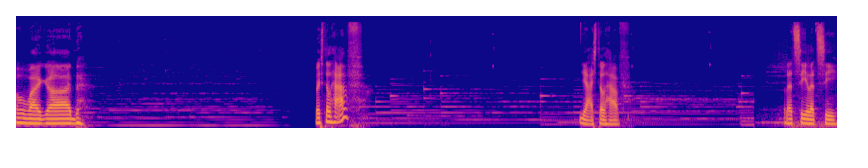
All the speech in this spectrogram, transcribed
Oh my god. Do I still have? Yeah, I still have. Let's see, let's see.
